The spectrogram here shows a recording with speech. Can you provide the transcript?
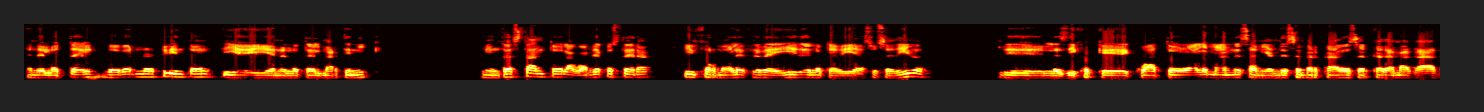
en el Hotel Governor Clinton y en el Hotel Martinique. Mientras tanto, la Guardia Costera informó al FBI de lo que había sucedido. Les dijo que cuatro alemanes habían desembarcado cerca de Amagat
